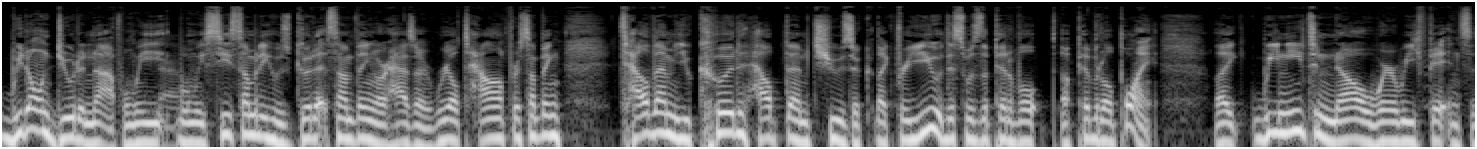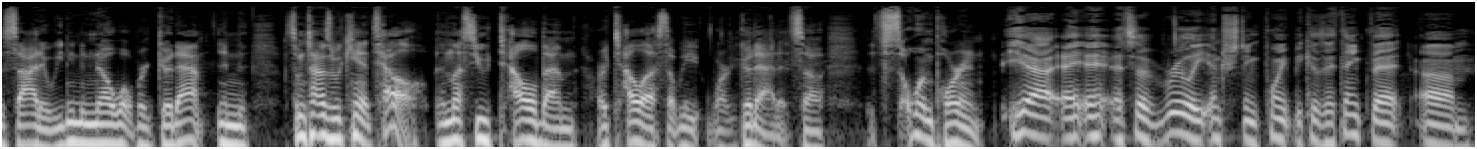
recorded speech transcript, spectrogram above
we don't do it enough. When we when we see somebody who's good at something or has a real talent for something tell them you could help them choose a like for you this was the pivotal a pivotal point. Like we need to know where we fit in society. We need to know what we're good at. And sometimes we can't tell unless you tell them or tell us that we are good at it. So it's so important. Yeah, it's a really interesting point because I think that, um,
